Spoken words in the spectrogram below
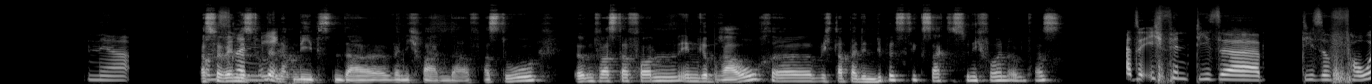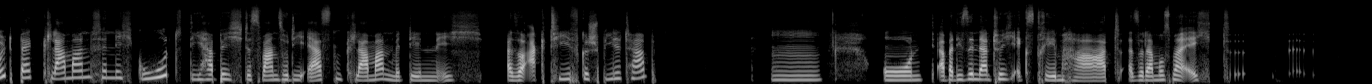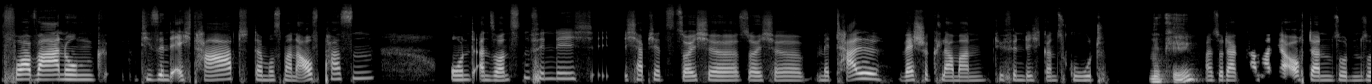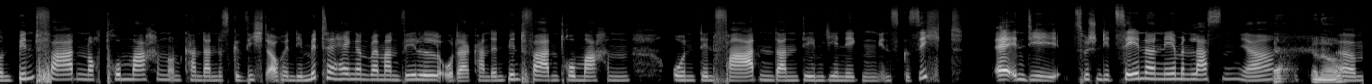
Ja. Was verwendest du denn am liebsten da, wenn ich fragen darf? Hast du irgendwas davon in Gebrauch? Äh, ich glaube, bei den Nippelsticks sagtest du nicht vorhin irgendwas? Also, ich finde diese diese Foldback-Klammern finde ich gut. Die habe ich das waren so die ersten Klammern, mit denen ich, also, aktiv gespielt habe. Hm, und aber die sind natürlich extrem hart. Also, da muss man echt äh, Vorwarnung, die sind echt hart, da muss man aufpassen. Und ansonsten finde ich ich habe jetzt solche solche Metall-Wäscheklammern, die finde ich ganz gut. Okay. Also, da kann man ja auch dann so so 'n Bindfaden noch drum machen und kann dann das Gewicht auch in die Mitte hängen, wenn man will, oder kann den Bindfaden drum machen und den Faden dann demjenigen ins Gesicht äh, in die zwischen die Zähne nehmen lassen, ja. Ja, genau. Ähm,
